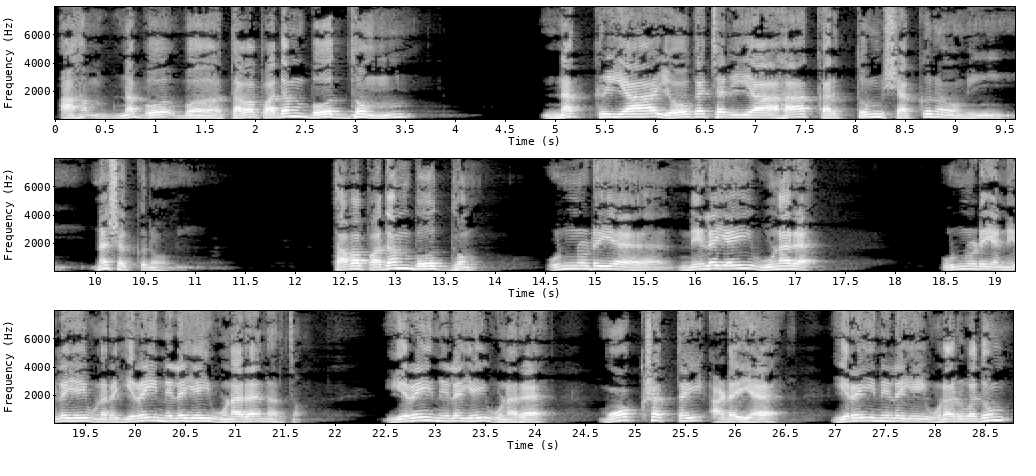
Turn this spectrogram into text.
அகம். ந போ தவ பதம் போத்தும் ந கிரியா யோகச்சரியாக கர்த்தும் சக்குனோமி ந சக்குனோமி தவ பதம் போத்தும். உன்னுடைய நிலையை உணர. உன்னுடைய நிலையை உணர. இறை நிலையை உணரன்னு அர்த்தம். இறை நிலையை உணர. மோக்ஷத்தை அடைய. இறைநிலையை உணர்வதும்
